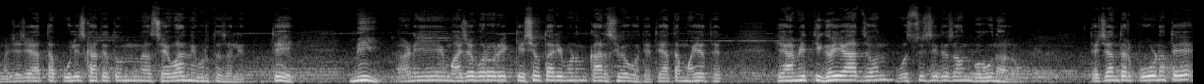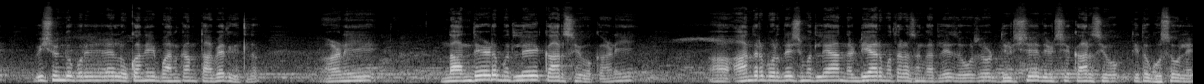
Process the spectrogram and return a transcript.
म्हणजे जे आता पोलीस खात्यातून सेवानिवृत्त झालेत ते मी आणि माझ्याबरोबर एक केशवतारी म्हणून कारसेवक होते ते आता मयत आहेत. हे आम्ही तिघंही आत जाऊन वस्तुस्थिती जाऊन बघून आलो. त्याच्यानंतर पूर्ण ते विश्व हिंदू परिषदेच्या लोकांनी बांधकाम ताब्यात घेतलं आणि नांदेडमधले कारसेवक आणि आंध्र प्रदेशमधल्या नड्डियार मतदारसंघातले जवळजवळ दीडशे दीडशे कारसेवक तिथं घुसवले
